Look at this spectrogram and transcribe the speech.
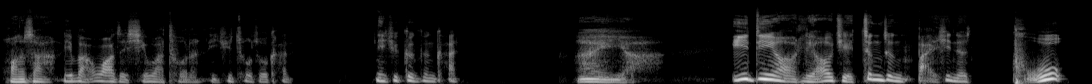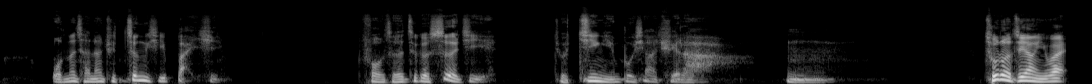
皇上，你把袜子鞋袜脱了，你去做做看，你去耕耕看。哎呀，一定要了解真正百姓的苦，我们才能去珍惜百姓，否则这个社稷就经营不下去了。嗯，除了这样以外。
